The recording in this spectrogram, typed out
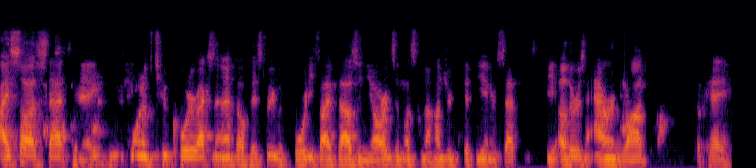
I saw a stat today. He's one of two quarterbacks in NFL history with 45,000 yards and less than 150 interceptions. The other is Aaron Rodgers. Okay,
